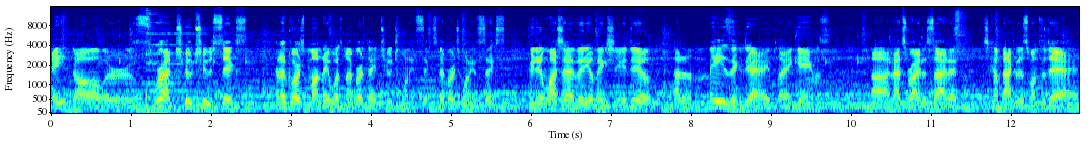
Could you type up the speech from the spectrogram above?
$8. We're at 226. And of course, Monday was my birthday, 226, February 26th. If you didn't watch that video, make sure you do. I had an amazing day playing games. Uh, and that's where I decided to come back to this one today.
